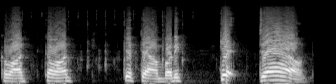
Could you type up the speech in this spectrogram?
Come on, come on. Get down, buddy. Get down!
